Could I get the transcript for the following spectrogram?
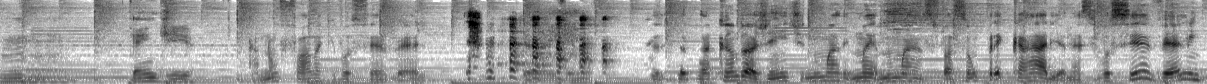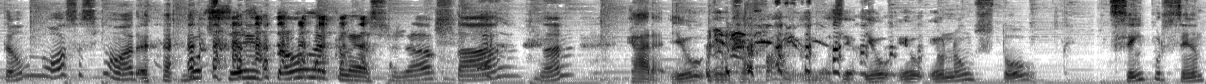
Uhum. Entendi. Ah, não fala que você é velho. é, atacando a gente numa, numa, numa, situação precária, né? Se você é velho, então, nossa senhora. Você, então, né, Clécio, já tá, né? Cara, eu, eu já falei, né? assim, eu, eu, eu não estou 100%,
